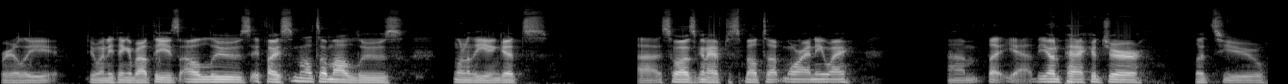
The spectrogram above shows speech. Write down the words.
really do anything about these. I'll lose, if I smelt them, I'll lose one of the ingots. Uh, so I was going to have to smelt up more anyway. Um, but yeah, the unpackager lets you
